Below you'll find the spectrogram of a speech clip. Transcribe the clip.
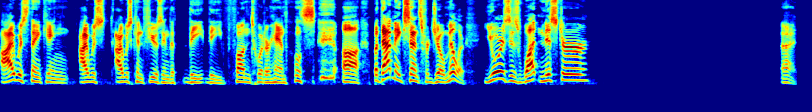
I was thinking I was I was confusing the the the fun Twitter handles, uh, but that makes sense for Joe Miller. Yours is what, Mister? All right.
